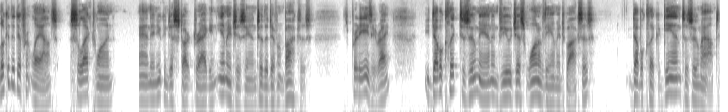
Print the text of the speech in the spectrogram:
Look at the different layouts, select one, and then you can just start dragging images into the different boxes. It's pretty easy, right? You double click to zoom in and view just one of the image boxes. Double click again to zoom out.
